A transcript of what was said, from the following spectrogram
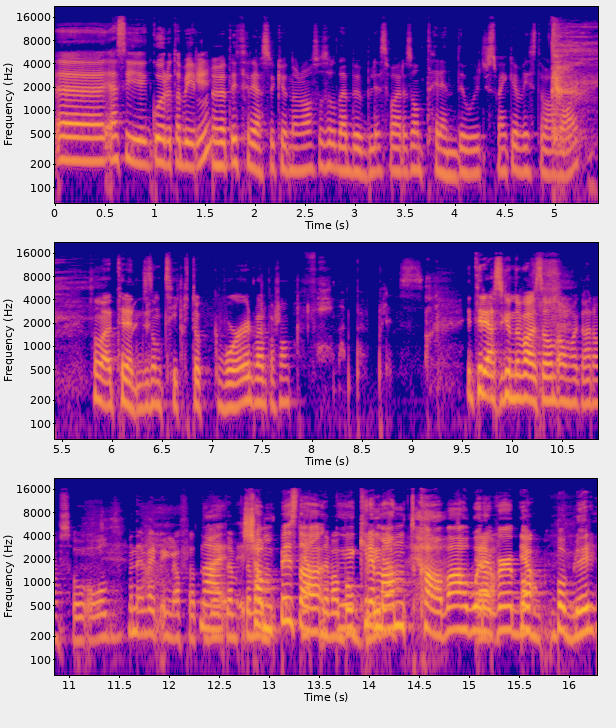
Uh, jeg sier, går ut av bilen. Du vet, I tre sekunder nå så trodde jeg Bublis var et sånn trendy ord som jeg ikke visste hva var. Sånn der trendy sånn TikTok-word. Sånn, faen er Bublis? I tre sekunder var jeg sånn Oh my god, I'm so old. Men jeg er veldig glad for at Nei, det, det, det sjampis, da. Ja, bobler, Kremant, cava, whatever. Ja, ja. Bob bobler.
